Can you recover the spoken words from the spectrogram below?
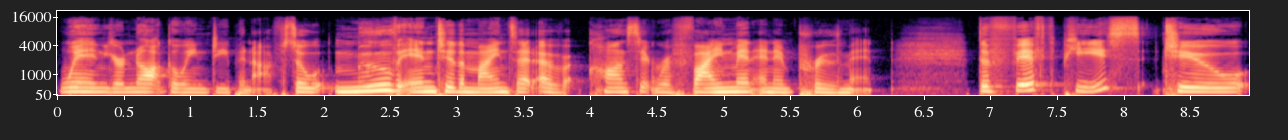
when you're not going deep enough. So move into the mindset of constant refinement and improvement. The fifth piece to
